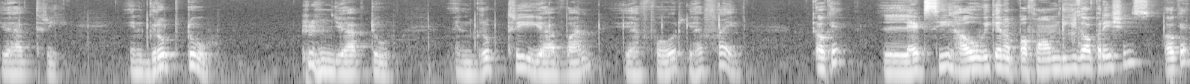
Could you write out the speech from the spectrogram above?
you have 3. In group 2 you have 2. In group 3 you have 1, you have 4, you have 5. Okay, let's see how we can perform these operations. Okay,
